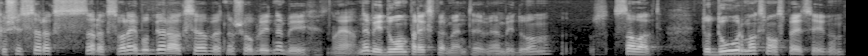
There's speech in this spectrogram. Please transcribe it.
ka šis saraksts, saraksts varēja būt garāks, jā, bet nu, šobrīd nebija, nu, jā. nebija doma par eksperimentiem. Jā, bija doma savākt to dūru maksimāli spēcīgu. Un...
